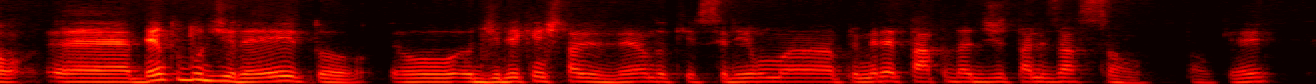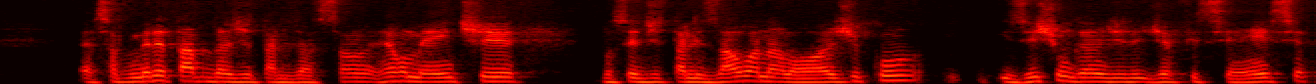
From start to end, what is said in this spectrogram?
Então, é, dentro do direito, eu, eu, diria que a gente está vivendo que seria uma primeira etapa da digitalização, tá ok? Essa primeira etapa da digitalização realmente você digitalizar o analógico, existe um ganho de, de eficiência,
